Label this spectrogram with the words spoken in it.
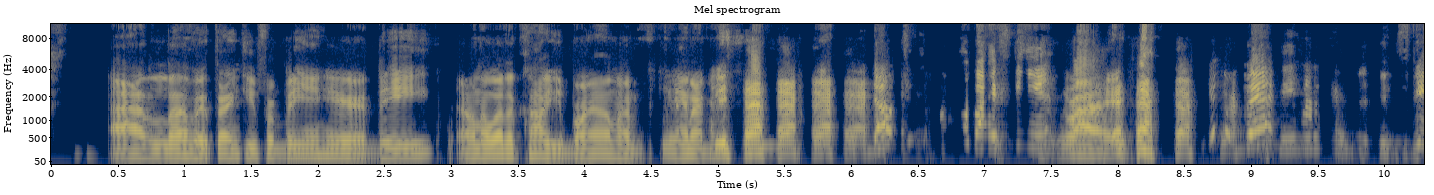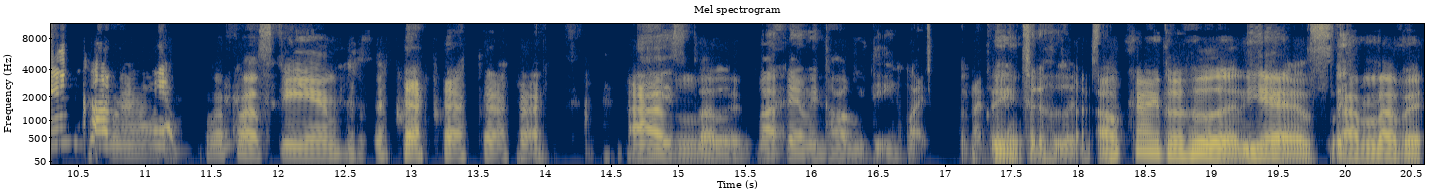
I love it. Thank you for being here, D. I don't know what to call you, Brown or Skin or D. Don't you nobody skin. right. Skin coming in. What's up, Skin? I It's love cool. it. My family called me D, like, like D. to the hood. Okay, the hood. Yes, I love it.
